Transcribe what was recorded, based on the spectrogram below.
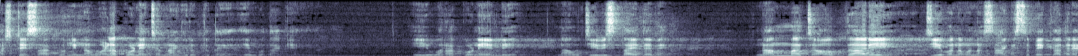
ಅಷ್ಟೇ ಸಾಕು, ನಿನ್ನ ಒಳಕೋಣೆ ಚೆನ್ನಾಗಿರುತ್ತದೆ ಎಂಬುದಾಗಿ. ಈ ಹೊರ ಕೋಣೆಯಲ್ಲಿ ನಾವು ಜೀವಿಸ್ತಾ ಇದ್ದೇವೆ. ನಮ್ಮ ಜವಾಬ್ದಾರಿ ಜೀವನವನ್ನು ಸಾಗಿಸಬೇಕಾದ್ರೆ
